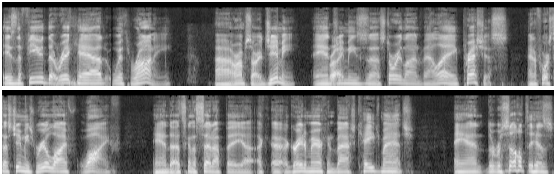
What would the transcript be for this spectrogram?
is the feud that Ric had with Ronnie, uh, or I'm sorry, Jimmy and right. Jimmy's uh, storyline valet, Precious. And of course, that's Jimmy's real life wife. And uh, it's going to set up a, uh, a, a Great American Bash cage match. And the result is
